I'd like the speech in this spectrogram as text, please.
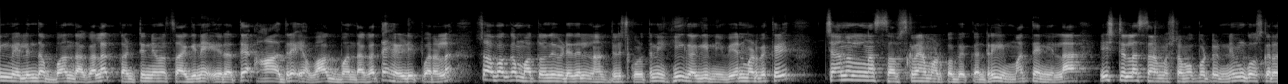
ಇನ್ಮೇಲಿಂದ ಬಂದಾಗಲ್ಲ ಕಂಟಿನ್ಯೂಸ್ ಆಗಿನೇ ಇರುತ್ತೆ. ಆದರೆ ಯಾವಾಗ ಬಂದಾಗತ್ತೆ ಹೇಳಿಕ್ ಬರಲ್ಲ. ಸೊ ಅವಾಗ ಮತ್ತೊಂದು ವಿಡಿಯೋದಲ್ಲಿ ನಾನು ತಿಳಿಸ್ಕೊಡ್ತೀನಿ. ಹೀಗಾಗಿ ನೀವೇನು ಮಾಡ್ಬೇಕ್ರಿ ಚಾನಲ್ನ ಸಬ್ಸ್ಕ್ರೈಬ್ ಮಾಡ್ಕೋಬೇಕನ್ರಿ, ಮತ್ತೇನಿಲ್ಲ. ಇಷ್ಟೆಲ್ಲ ಶ್ರಮ ಶ್ರಮಪಟ್ಟು ನಿಮಗೋಸ್ಕರ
